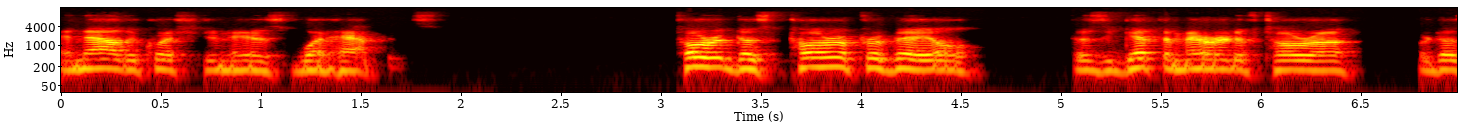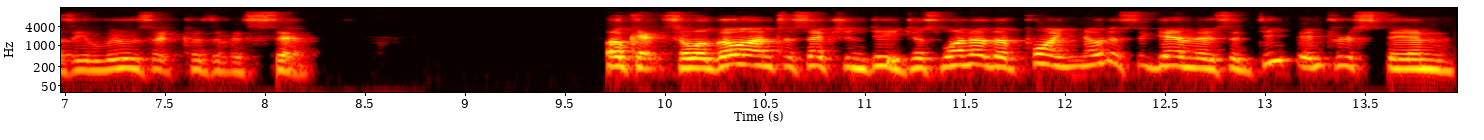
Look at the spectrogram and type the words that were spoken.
And now the question is, what happens? Torah does Torah prevail? Does he get the merit of Torah, or does he lose it because of his sin? Okay, so we'll go on to section D. Just one other point. Notice again, there's a deep interest in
